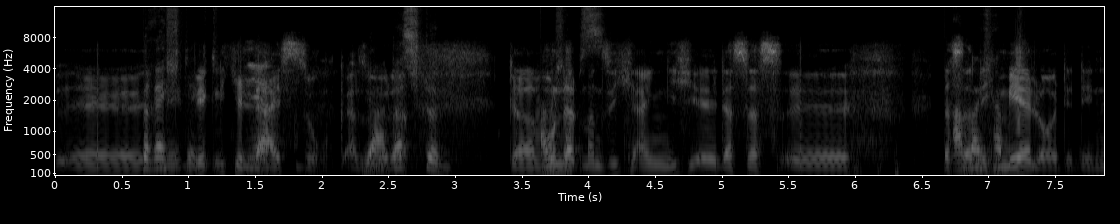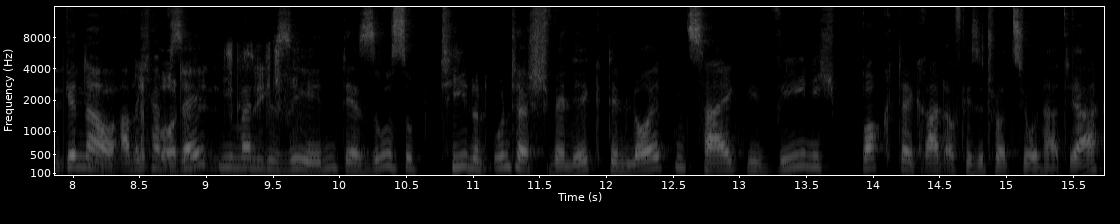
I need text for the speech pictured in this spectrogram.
äh, eine wirkliche Ja. Leistung. Also ja, da, das stimmt. da ich wundert man sich eigentlich, äh, dass das, äh, dass Aber da ich nicht hab- mehr Leute den, Genau, den aber ich habe selten jemanden Gesicht gesehen, der so subtil und unterschwellig den Leuten zeigt, wie wenig Bock der gerade auf die Situation hat, ja.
